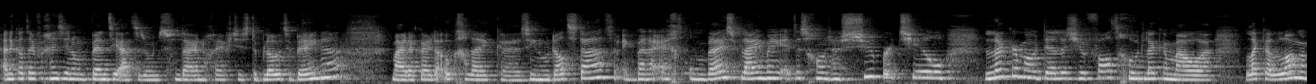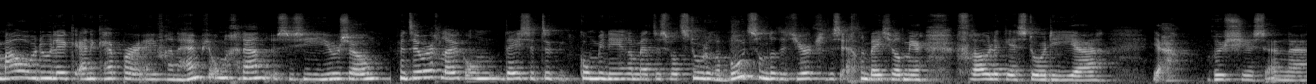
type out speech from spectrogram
En ik had even geen zin om een panty aan te doen. Dus vandaar nog eventjes de blote benen. Maar dan kan je daar ook gelijk uh, zien hoe dat staat. Ik ben er echt onwijs blij mee. Het is gewoon zo'n super chill, lekker modelletje. Valt goed, lekker mouwen. Lekker lange mouwen bedoel ik. En ik heb er even een hemdje onder gedaan. Dus die zie je hier zo. Ik vind het heel erg leuk om deze te combineren met dus wat stoerdere boots. Omdat het jurkje dus echt een beetje wat meer vrouwelijk is door die... Uh, ja, ruusjes en uh,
